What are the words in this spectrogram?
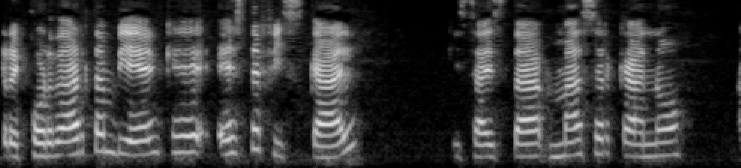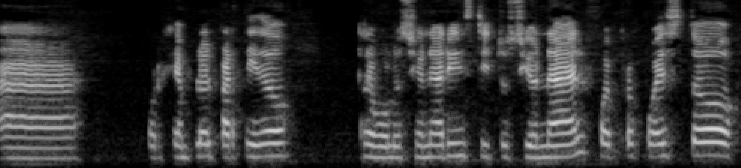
recordar también que este fiscal quizá está más cercano a, por ejemplo, el Partido Revolucionario Institucional, fue propuesto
